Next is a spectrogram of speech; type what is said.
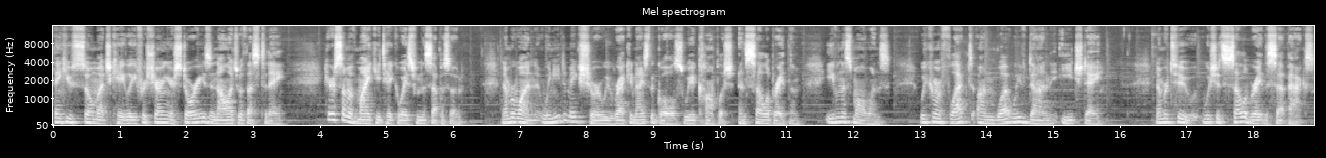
Thank you so much, Kayleigh, for sharing your stories and knowledge with us today. Here are some of my key takeaways from this episode. Number one, we need to make sure we recognize the goals we accomplish and celebrate them, even the small ones we can reflect on what we've done each day. Number two, we should celebrate the setbacks.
